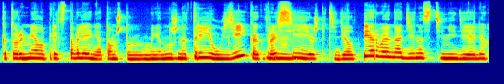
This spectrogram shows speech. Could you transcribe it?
которая имела представление о том, что мне нужно три УЗИ, как в mm-hmm. России, что тебе делать первое на 11 неделях,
